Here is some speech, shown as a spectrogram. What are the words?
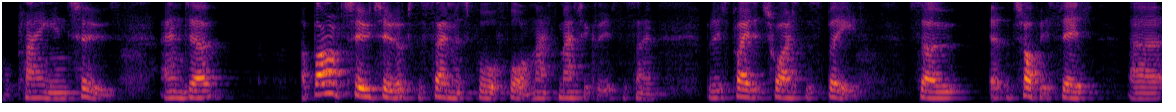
or playing in twos. And uh, a bar of 2 2 looks the same as 4 4. Mathematically, it's the same, but it's played at twice the speed. So at the top it says uh,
